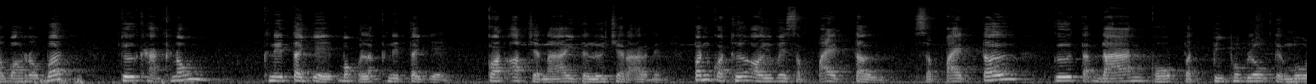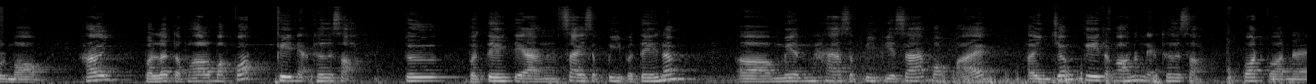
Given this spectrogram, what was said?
របស់ Robert គឺខាងក្នុង គ្នាតិចទេបុគ្គលិកគ្នាតិចទេគាត់អត់ចំណាយទៅលើច្រើនទេប៉ិនគាត់ធ្វើឲ្យវាសប៉ែតទៅសប៉ែតទៅ គឺតដានគ្រប់ពិភពលោកទាំងមូលហ្មង ហើយផលិតផលរបស់គាត់គេអ្នកធ្វើសោះគឺប្រទេសទាំង42ប្រទេសហ្នឹងអឺមាន52ភាសាបកប្រែហើយអញ្ចឹងគេទាំងអស់ហ្នឹងអ្នកធ្វើសោះគាត់គ្រាន់តែ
